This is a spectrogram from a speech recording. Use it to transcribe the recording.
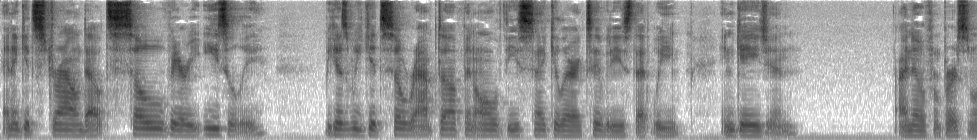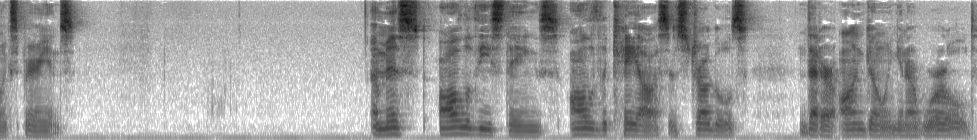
and it gets drowned out so very easily because we get so wrapped up in all of these secular activities that we engage in. I know from personal experience amidst all of these things, all of the chaos and struggles that are ongoing in our world,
